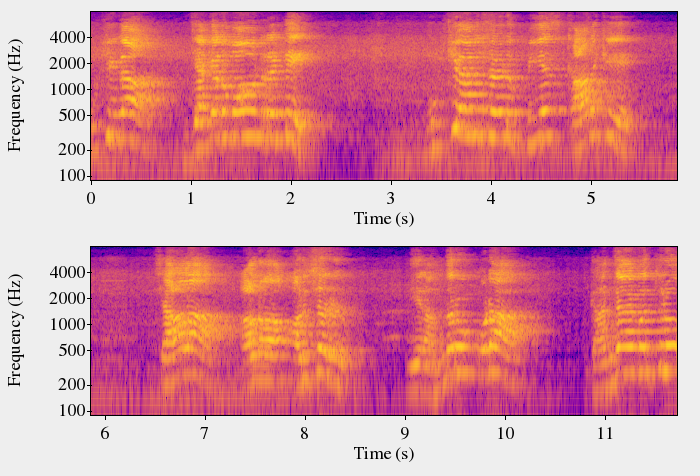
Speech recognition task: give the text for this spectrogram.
ముఖ్యంగా జగన్మోహన్ రెడ్డి ముఖ్య అనుసరుడు పిఎస్ ఖాన్కి చాలా వాళ్ళ అనుసరులు వీరందరూ కూడా గంజాయి మత్తులో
